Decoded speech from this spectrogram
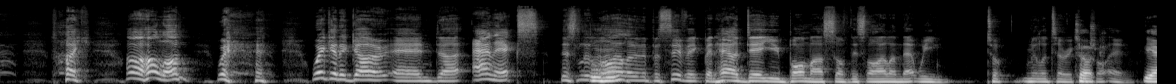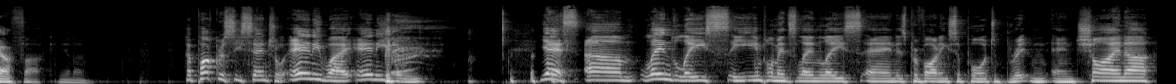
like, oh, hold on, we're we're gonna go and uh, annex this little Mm-hmm. island in the Pacific. But how dare you bomb us of this island that we took military Took. control? And Yeah. fuck, you know, hypocrisy central. Anyway, anywho. Yes, um, Lend Lease. He implements Lend Lease and is providing support to Britain and China.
